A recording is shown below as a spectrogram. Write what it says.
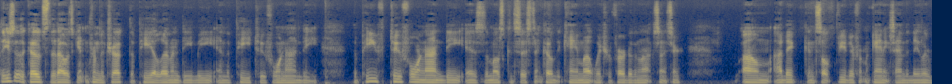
These are the codes that I was getting from the truck, the P11DB and the P249D. The P249D is the most consistent code that came up, which referred to the NOx sensor. Um, I did consult a few different mechanics and the dealer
